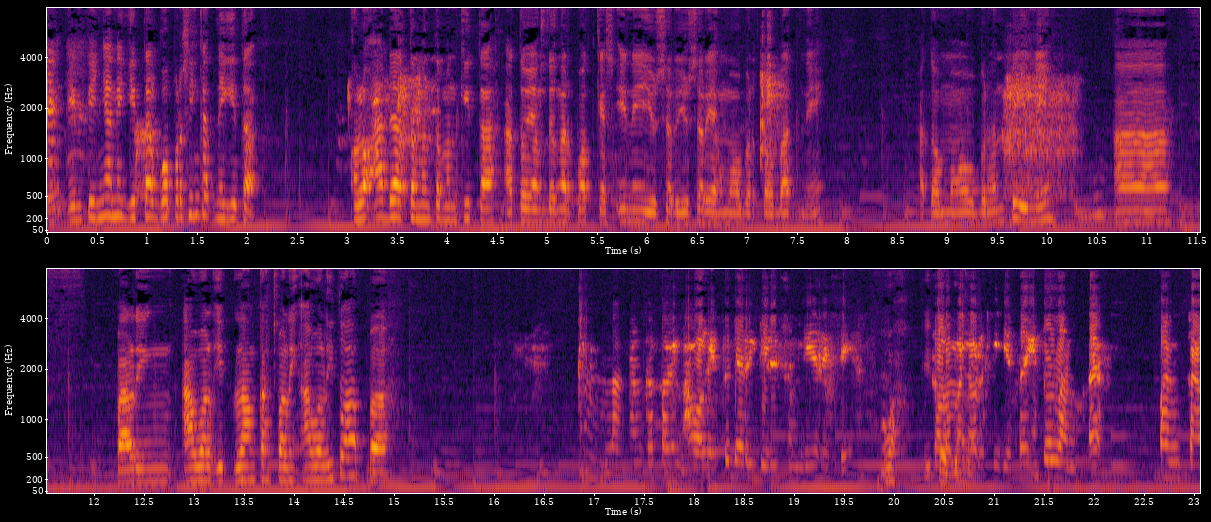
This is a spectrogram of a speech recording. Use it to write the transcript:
In- intinya nih kita gue persingkat nih kita kalau ada teman-teman kita atau yang dengar podcast ini user-user yang mau bertobat nih atau mau berhenti ini eh, paling awal it, langkah paling awal itu apa? Langkah paling awal itu dari diri sendiri sih. Wah itu kalau menurut kita itu langkah langkah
